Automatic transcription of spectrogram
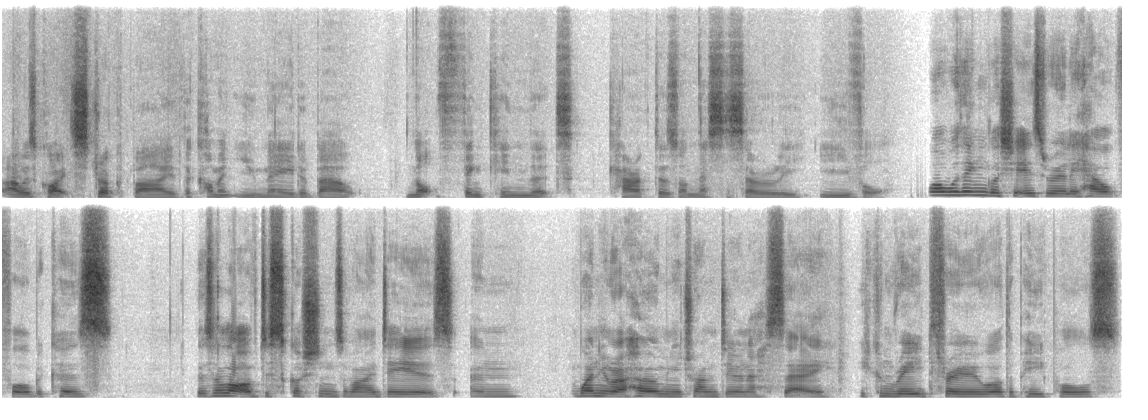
I was quite struck by the comment you made about not thinking that characters are necessarily evil. Well, with English, it is really helpful because there's a lot of discussions of ideas, and when you're at home and you're trying to do an essay, you can read through other people's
